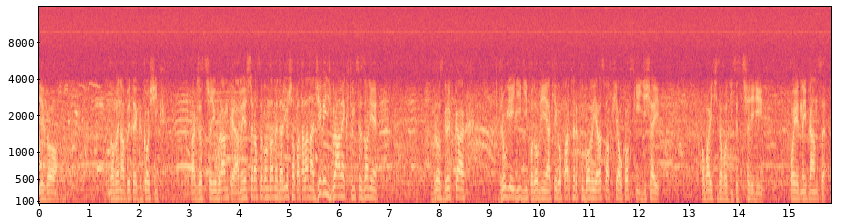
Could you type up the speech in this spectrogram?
jego nowy nabytek Gosik także strzelił bramkę. A my jeszcze raz oglądamy Dariusza Patalana. 9 bramek w tym sezonie w rozgrywkach drugiej ligi, podobnie jak jego partner klubowy Jarosław Fiałkowski. I dzisiaj obaj ci zawodnicy strzelili po jednej bramce.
